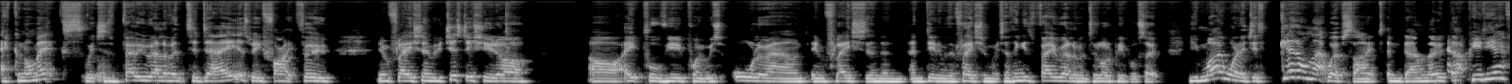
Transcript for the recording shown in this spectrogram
economics, which is very relevant today as we fight through inflation. We've just issued our our April viewpoint was all around inflation and, and dealing with inflation, which I think is very relevant to a lot of people. So you might want to just get on that website and download that PDF.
